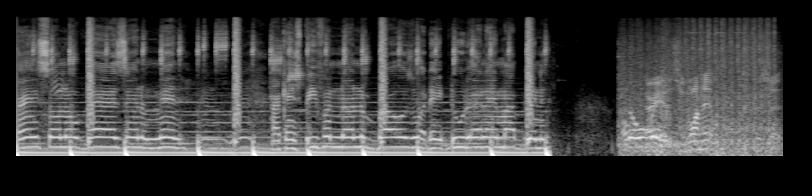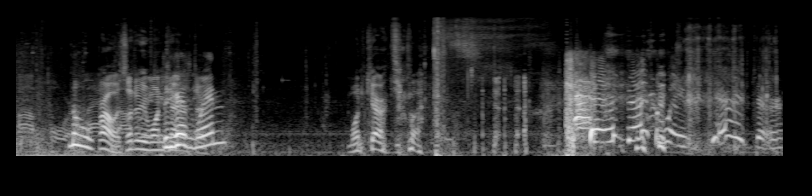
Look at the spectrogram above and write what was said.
I ain't so no bads in a minute. I can't speak for none of the bros. What they do, that ain't my business. No There he is, he's one hit. Good shit. No. Bro, it's literally one Did you guys win? One character left. character? Wait, character.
